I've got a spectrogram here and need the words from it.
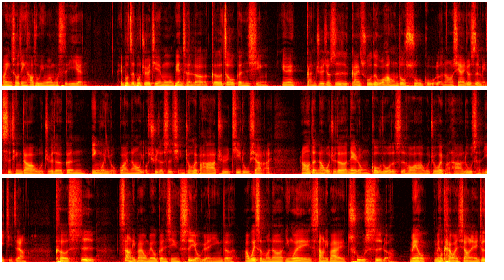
欢迎收听好图英文，我是伊恩。不知不觉节目变成了隔周更新，因为感觉就是该说的我好像都说过了，然后现在就是每次听到我觉得跟英文有关，然后有趣的事情，就会把它去记录下来，然后等到我觉得内容够多的时候啊，我就会把它录成一集这样。可是上礼拜我没有更新是有原因的，那为什么呢？因为上礼拜出事了，没有没有开玩笑呢，就。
